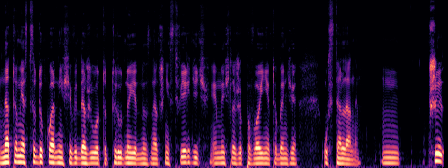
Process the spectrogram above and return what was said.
Natomiast co dokładnie się wydarzyło, to trudno jednoznacznie stwierdzić. Myślę, że po wojnie to będzie ustalane. Mm, czy,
